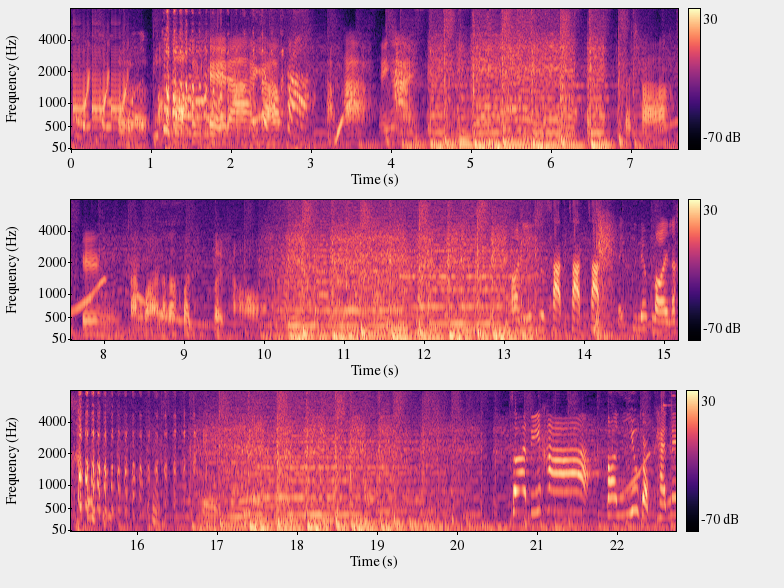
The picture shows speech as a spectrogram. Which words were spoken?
โถโถเอโถอโอเคได้ครับค่ะถามท่าง่ายๆช้าๆเก่งกลางวานแล้วก็คนเปิดขาออก ตอนนี้คือสัตว์สัตว์สัตว์ไปที่เรียบร้อยแล้วค่ะ โอเคสวัสดีค่ะ ตอนนี้อยู่กับแคทใน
